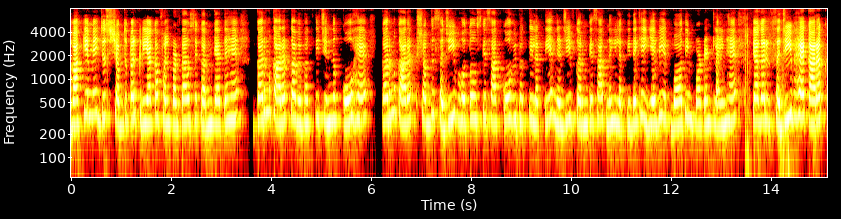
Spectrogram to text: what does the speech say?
वाक्य में जिस शब्द पर क्रिया का फल पड़ता है, उसे कर्म कहते हैं। कर्म कारक का विभक्ति चिन्ह को है। कर्म कारक शब्द सजीव हो तो उसके साथ को विभक्ति लगती है, निर्जीव कर्म के साथ नहीं लगती। देखिए, ये भी एक बहुत ही इंपॉर्टेंट लाइन है कि अगर सजीव है कारक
